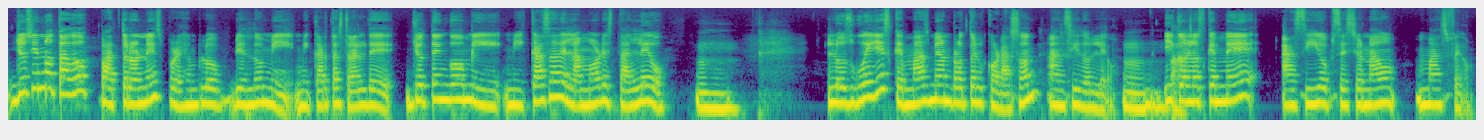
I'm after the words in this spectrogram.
yo sí he notado patrones, por ejemplo, viendo mi, mi carta astral de, yo tengo mi, mi casa del amor, está Leo. Los güeyes que más me han roto el corazón han sido Leo. ujú. Y con los que me he así obsesionado más feo.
